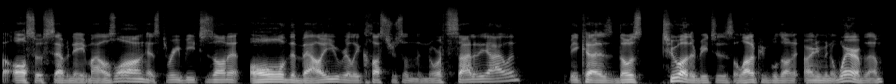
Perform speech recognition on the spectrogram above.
Also, seven to eight miles long, has three beaches on it. All the value really clusters on the north side of the island because those two other beaches, a lot of people don't aren't even aware of them.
